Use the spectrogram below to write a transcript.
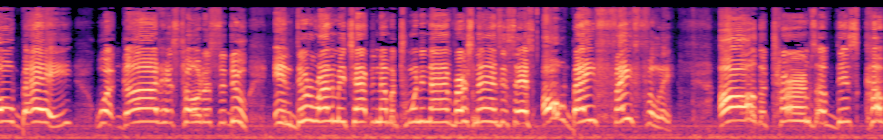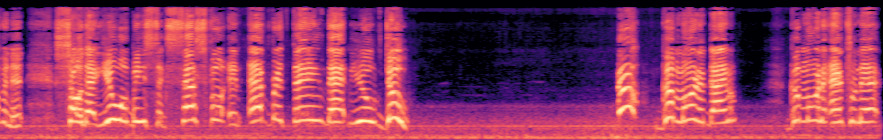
obey what God has told us to do. In Deuteronomy chapter number 29, verse 9, it says, Obey faithfully all the terms of this covenant so that you will be successful in everything that you do. Oh, good morning, Dana. Good morning, Antoinette.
